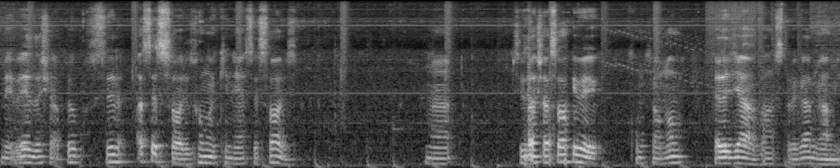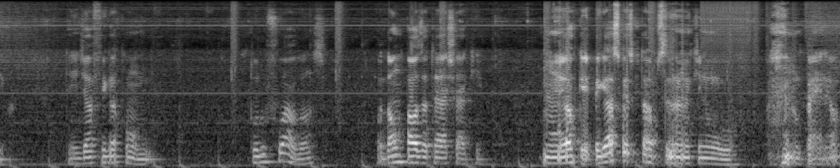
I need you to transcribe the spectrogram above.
Beleza, chapéu, pulseira, acessórios. Vamos aqui em acessórios. Ah, precisa achar só que ver como que é o nome. Pedra de avanço, tá ligado, meu amigo? A gente já fica com tudo full avanço. Vou dar um pause até achar aqui. Aí, ok, peguei as coisas que tava precisando aqui no no painel.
